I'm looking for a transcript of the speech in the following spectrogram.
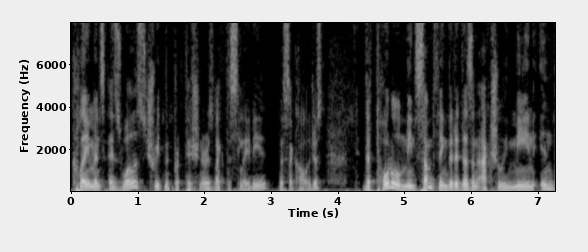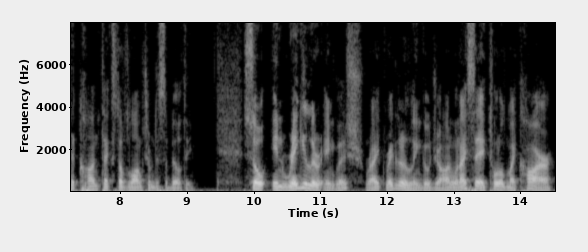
claimants as well as treatment practitioners like this lady, the psychologist, the total means something that it doesn't actually mean in the context of long-term disability. So in regular English, right, regular lingo, John, when I say I totaled my car,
